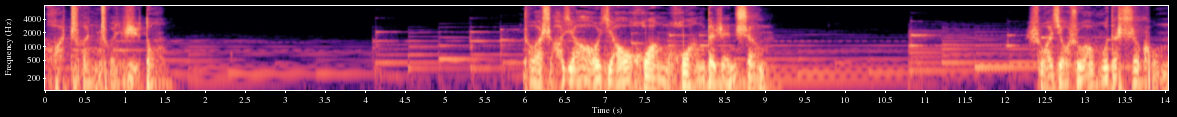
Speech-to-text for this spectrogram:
或蠢蠢欲动，多少摇摇晃晃的人生，若有若无的时空，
